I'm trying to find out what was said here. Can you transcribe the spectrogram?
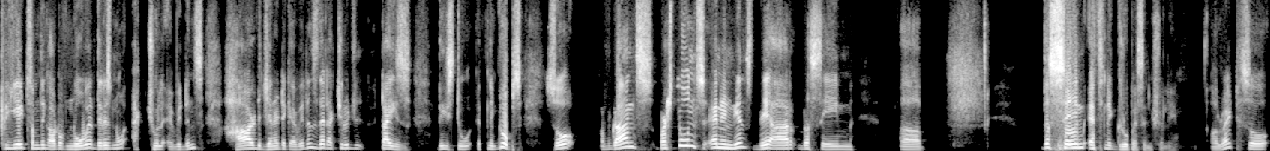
create something out of nowhere there is no actual evidence hard genetic evidence that actually ties these two ethnic groups so Afghans, Pashtuns, and Indians, they are the same, uh, the same ethnic group essentially. All right. So,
